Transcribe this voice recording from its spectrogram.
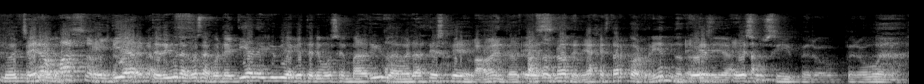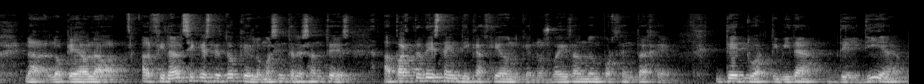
No, he hecho pero paso. El día, te digo una cosa, con el día de lluvia que tenemos en Madrid, la verdad es que. entonces pasos no, tendrías que estar corriendo todo el día. Eso sí, pero, pero bueno, nada, lo que hablaba. Al final sí que es cierto que lo más interesante es, aparte de esta indicación que nos vais dando en porcentaje de tu actividad del día,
